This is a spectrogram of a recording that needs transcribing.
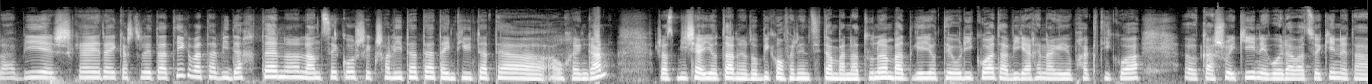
la, bi eskaera ikastoletatik, bat abidarten lantzeko seksualitatea eta intimitatea aurrengan. Beraz, bi saiotan edo bi konferentzitan banatu nuen, bat gehiago teorikoa eta bigarrena gehiago praktikoa uh, kasuekin, egoera batzuekin eta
